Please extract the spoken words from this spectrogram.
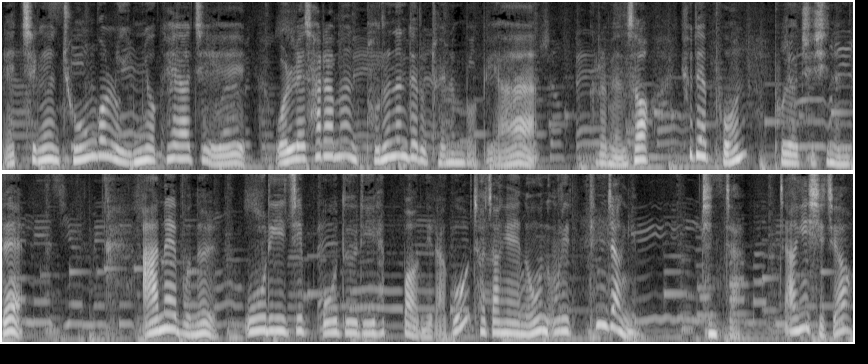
애칭은 좋은 걸로 입력해야지. 원래 사람은 부르는 대로 되는 법이야. 그러면서 휴대폰 보여주시는데 아내분을 우리 집 오드리 햇번이라고 저장해 놓은 우리 팀장님. 진짜 짱이시죠?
